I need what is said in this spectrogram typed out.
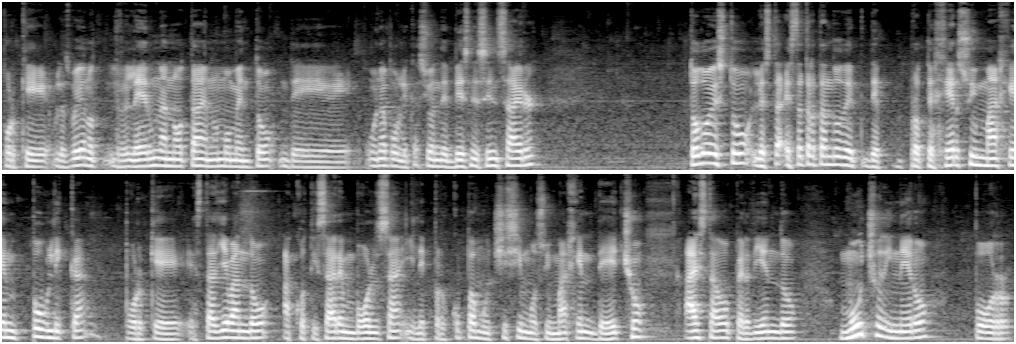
Porque les voy a leer una nota en un momento de una publicación de Business Insider. Todo esto le está, está tratando de, de proteger su imagen pública porque está llevando a cotizar en bolsa y le preocupa muchísimo su imagen. De hecho, ha estado perdiendo mucho dinero por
